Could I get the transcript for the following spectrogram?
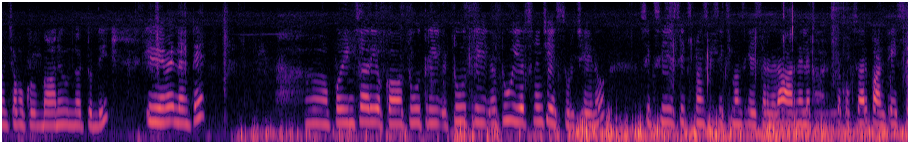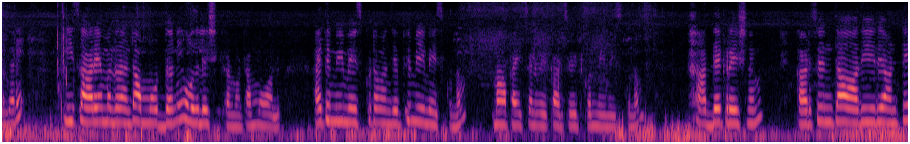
కొంచెం ఒక బాగానే ఉన్నట్టుంది. ఇది ఏమైందంటే పోయినసారి ఒక two three two three two years నుంచి వేస్తారు చేను. సిక్స్ సిక్స్ మంత్స్కి సిక్స్ మంత్స్కి వేస్తారు కదా ఆరు నెలలకు ఆరు నెలలకు ఒకసారి పంట వేస్తారు. కానీ ఈసారి ఏమన్నదంటే అమ్మ వద్దని వదిలేసారు అనమాట అమ్మ వాళ్ళు. అయితే మేము వేసుకుంటామని చెప్పి మేము వేసుకున్నాం. మా పైసలు ఖర్చు పెట్టుకొని మేము వేసుకున్నాం. అద్దె వేసినాం ఖర్చు ఎంత అది ఇది అంటే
